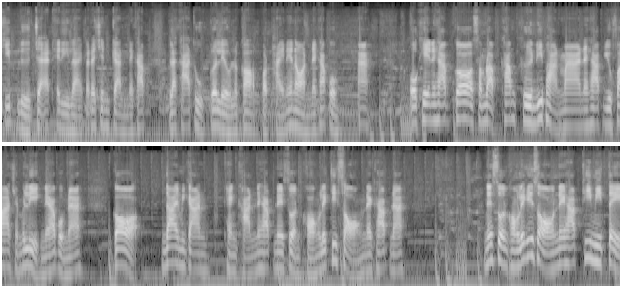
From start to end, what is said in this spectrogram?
คลิป หรือจะแอดไอดีไลน์ก็ได้เช่นกันนะครับราคาถูกรวดเร็วแล้วก็ปลอดภัยแน่นอนนะครับผมอะโอเคนะครับก็สำหรับค่ำคืนที่ผ่านมานะครับยูฟาแชมเปี้ยนลีกนะครับผมนะก็ได้มีการแข่งขันนะครับในส่วนของเลขที่สองนะครับนะ ในส่วนของเลขที่2นะครับที่มีเตะ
